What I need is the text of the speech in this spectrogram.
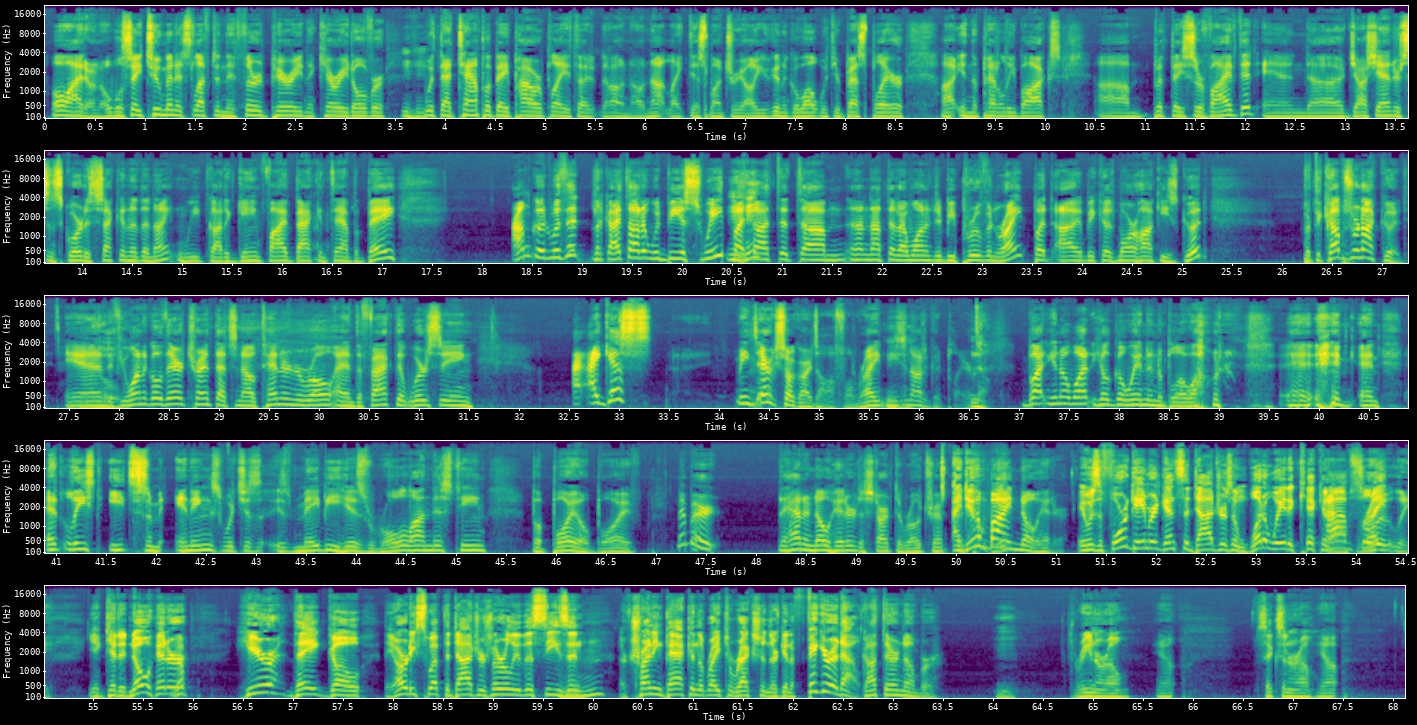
oh, I don't know. We'll say two minutes left in the third period and it carried over with that Tampa Bay power play. I thought, oh, no, not like this, Montreal. You're going to go out with your best player uh, in the penalty box. Um, but they survived it, and uh, Josh Anderson scored his second of the night, and we've got a game five back in Tampa Bay. I'm good with it. Look, I thought it would be a sweep. I thought that um, uh, not that I wanted to be proven right, but uh, because more hockey's good. But the Cubs were not good, and if you want to go there, Trent, that's now ten in a row. And the fact that we're seeing, I, I guess, means Eric Sogard's awful, right? He's not a good player. No. But you know what? He'll go in in a blowout and, and and at least eat some innings, which is is maybe his role on this team. But boy, oh boy, remember they had a no hitter to start the road trip. I A do. combined no hitter. It was a four gamer against the Dodgers, and what a way to kick it off! right? Absolutely. You get a no hitter. Yep. Here they go. They already swept the Dodgers early this season. Mm-hmm. They're trending back in the right direction. They're going to figure it out. Got their number. Three in a row, Yeah. six in a row, Yeah.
